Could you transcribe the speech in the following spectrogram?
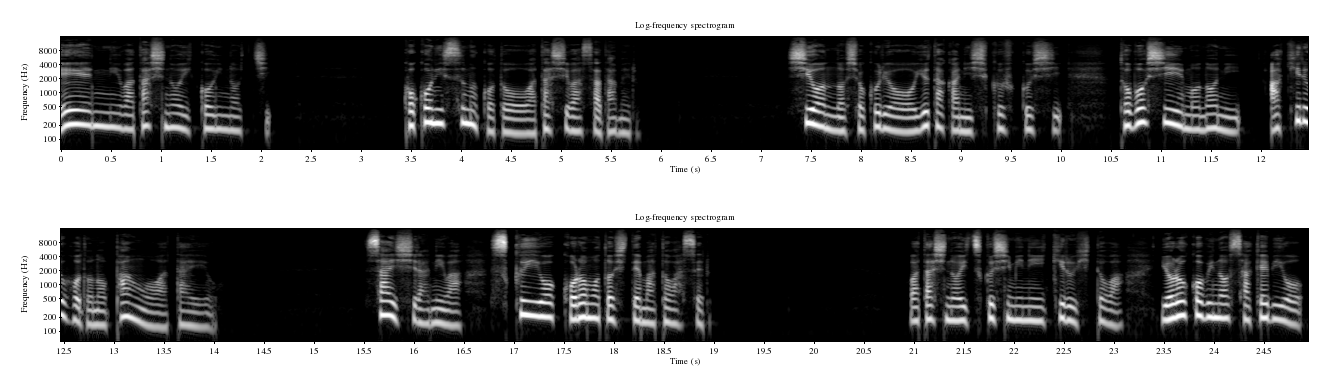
永遠に私の憩いの地。ここに住むことを私は定める。シオンの食料を豊かに祝福し乏しいものに飽きるほどのパンを与えよう。祭司らには救いを衣としてまとわせる。私の慈しみに生きる人は喜びの叫びを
